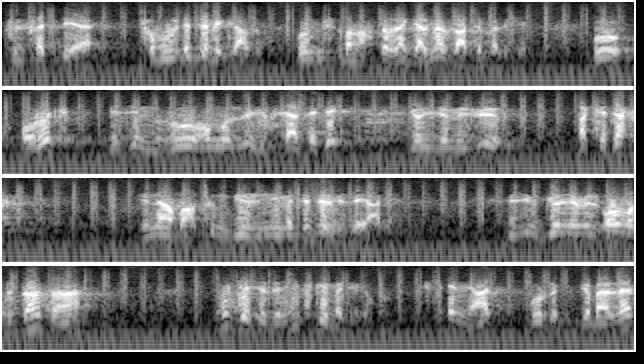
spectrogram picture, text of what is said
külfet diye kabul etmemek lazım. Bu Müslüman aklına gelmez zaten böyle şey. Bu oruç bizim ruhumuzu yükseltecek, gönlümüzü açacak Cenab-ı Hakk'ın bir nimetidir bize yani. Bizim gönlümüz olmadıktan sonra bu cesedin hiç kıymeti yok. İşte en nihayet burada geberler,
